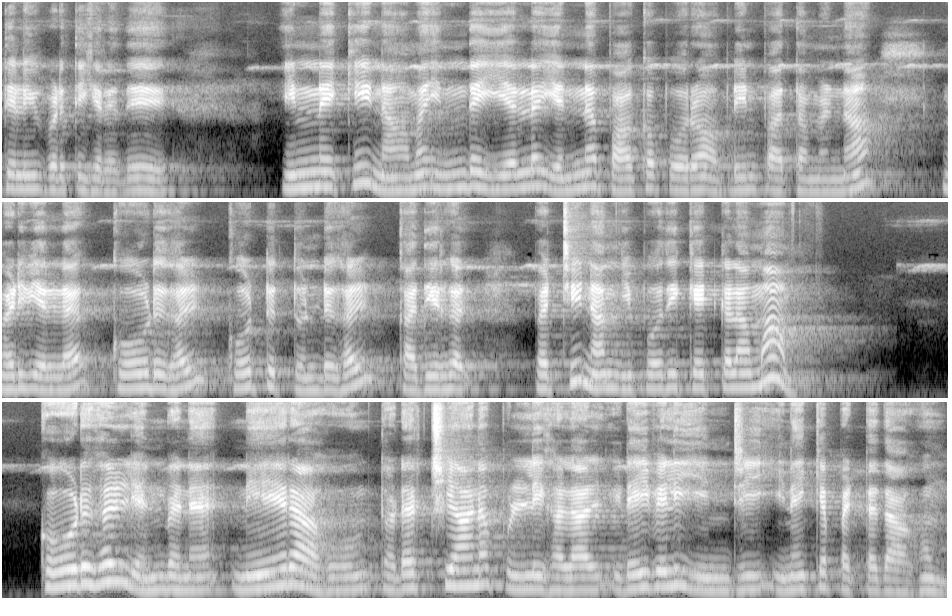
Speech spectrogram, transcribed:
தெளிவுபடுத்துகிறது. இன்றைக்கி நாம் இந்த இயலில் என்ன பார்க்க போகிறோம் அப்படின்னு பார்த்தோம்னா வடிவியலில் கோடுகள் கோட்டுத் துண்டுகள் கதிர்கள் பற்றி நாம் இப்போது கேட்கலாமா? கோடுகள் என்பன நேராகவும் தொடர்ச்சியான புள்ளிகளால் இடைவெளியின்றி இணைக்கப்பட்டதாகும்.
